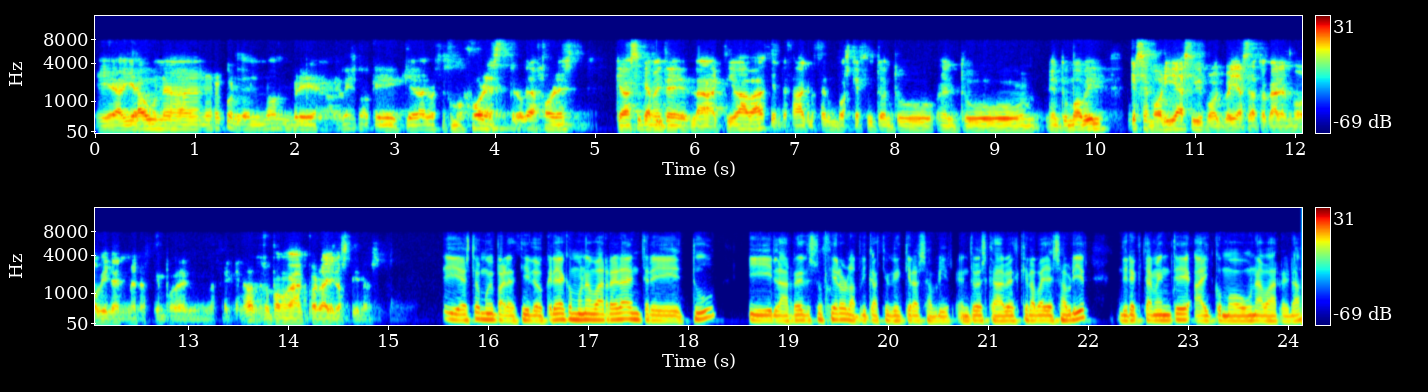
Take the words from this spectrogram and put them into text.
eh, había una, no recuerdo el nombre ahora mismo, que, que era algo así como Forest, creo que era Forest, que básicamente la activabas y empezaba a crecer un bosquecito en tu, en tu, en tu móvil que se moría si volvías a tocar el móvil en menos tiempo de no sé qué, ¿no? Supongo que por ahí los tiros. Y esto es muy parecido. Crea como una barrera entre tú y la red social o la aplicación que quieras abrir. Entonces, cada vez que la vayas a abrir, directamente hay como una barrera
